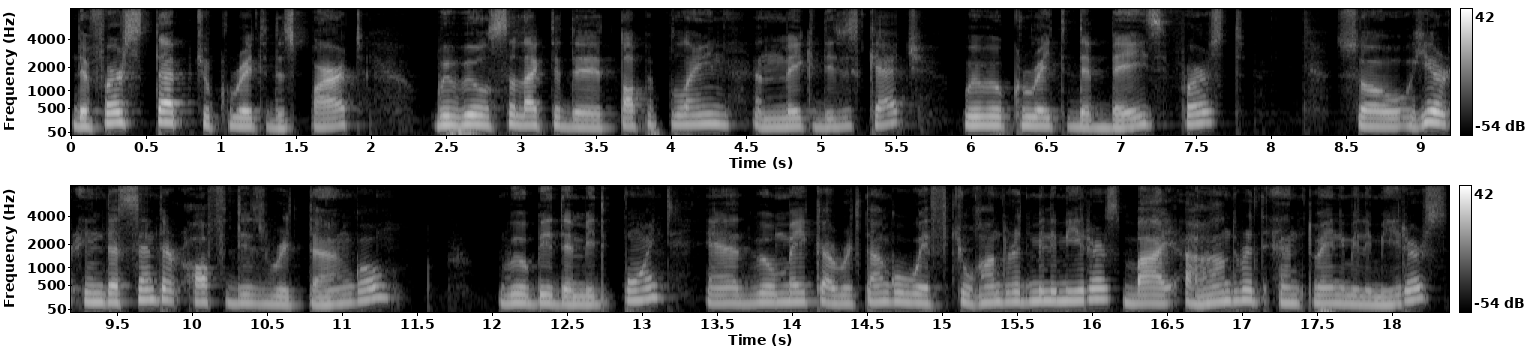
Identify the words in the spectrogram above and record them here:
The first step to create this part, we will select the top plane and make this sketch. We will create the base first. So here in the center of this rectangle will be the midpoint and we'll make a rectangle with 200 millimeters by 120 millimeters.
